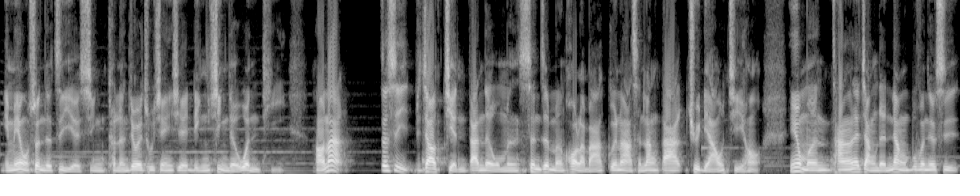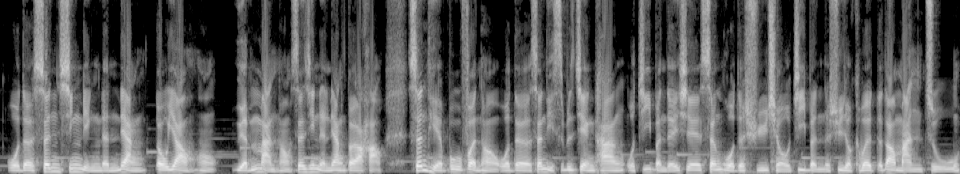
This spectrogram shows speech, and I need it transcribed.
你没有顺着自己的心，可能就会出现一些灵性的问题。好，那这是比较简单的，我们圣正门后来把它归纳成让大家去了解哈，因为我们常常在讲能量的部分，就是我的身心灵能量都要哈。圆满哈，身心能量都要好。身体的部分哈，我的身体是不是健康？我基本的一些生活的需求，基本的需求可不可以得到满足？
